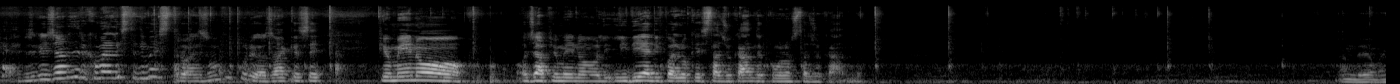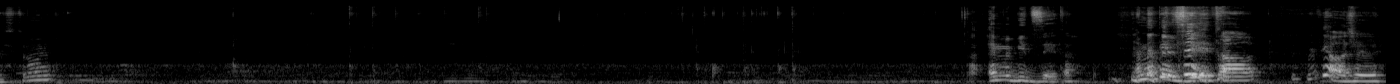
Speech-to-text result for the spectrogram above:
Eh, bisogna vedere com'è la lista di maestroni, sono più curioso, anche se più o meno ho già più o meno l'idea di quello che sta giocando e come lo sta giocando. Andrea Maestroni. Ah, MBZ. MBZ! Mi piace.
